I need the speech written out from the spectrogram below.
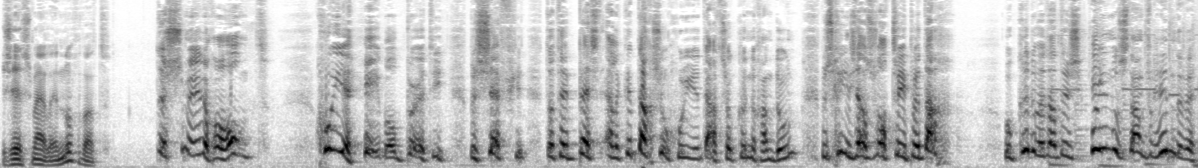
Zes mijl en nog wat. De smerige hond. Goeie hemel, Bertie, besef je dat hij best elke dag zo'n goede daad zou kunnen gaan doen? Misschien zelfs wel twee per dag. Hoe kunnen we dat dus hemelsnaam verhinderen?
